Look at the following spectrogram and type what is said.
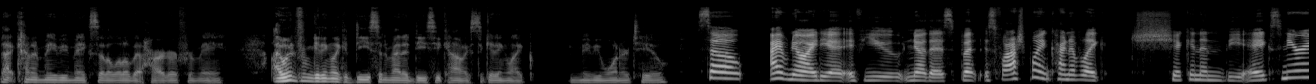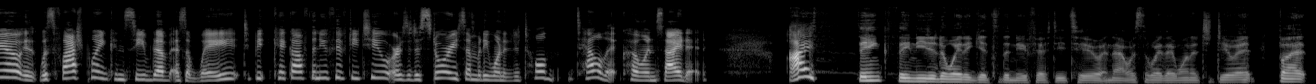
that kind of maybe makes it a little bit harder for me. I went from getting like a decent amount of DC comics to getting like maybe one or two. So I have no idea if you know this, but is Flashpoint kind of like chicken and the egg scenario? Is- Was Flashpoint conceived of as a way to be- kick off the new 52, or is it a story somebody wanted to told, tell that coincided? I think they needed a way to get to the new 52, and that was the way they wanted to do it. But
